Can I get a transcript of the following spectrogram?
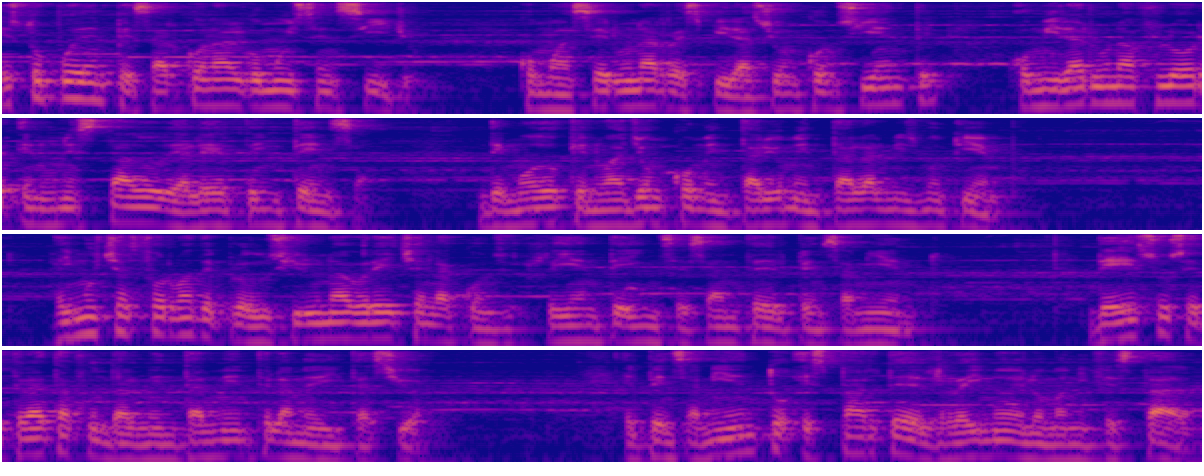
Esto puede empezar con algo muy sencillo, como hacer una respiración consciente o mirar una flor en un estado de alerta intensa, de modo que no haya un comentario mental al mismo tiempo. Hay muchas formas de producir una brecha en la corriente incesante del pensamiento. De eso se trata fundamentalmente la meditación. El pensamiento es parte del reino de lo manifestado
